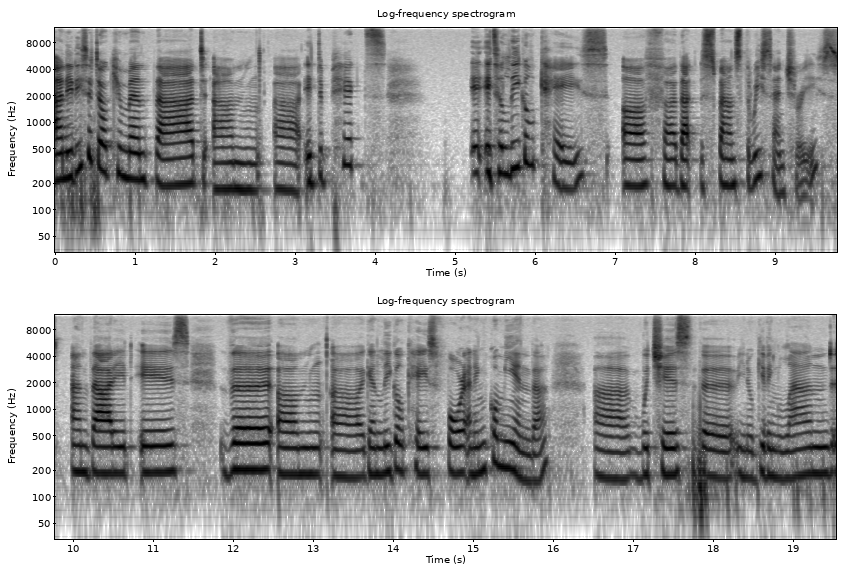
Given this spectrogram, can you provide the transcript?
And it is a document that um, uh, it depicts, it's a legal case of, uh, that spans three centuries, and that it is the, um, uh, again, legal case for an encomienda, uh, which is the you know giving land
